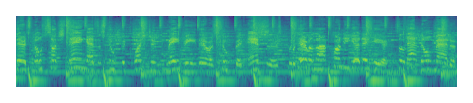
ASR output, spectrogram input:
There's no such thing as a stupid question. Maybe there are stupid answers, but they're a lot funnier to hear, so that don't matter.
